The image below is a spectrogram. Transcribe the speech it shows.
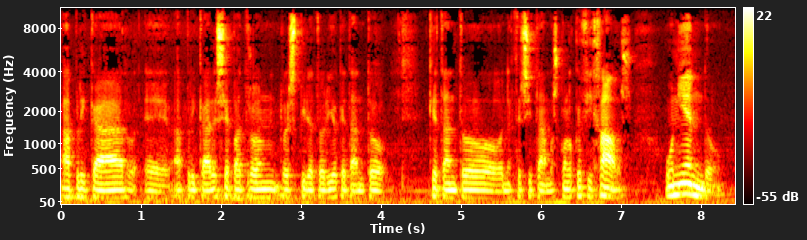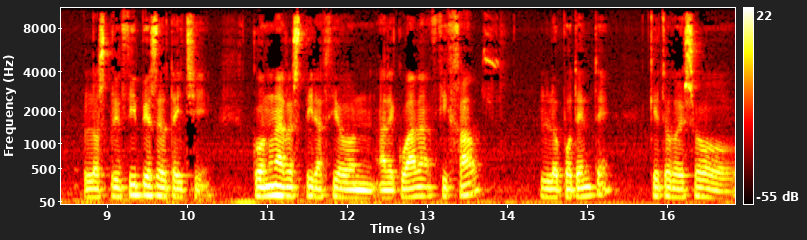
aplicar, eh, aplicar ese patrón respiratorio que tanto, que tanto necesitamos. Con lo que fijaos, uniendo los principios del Tai Chi, con una respiración adecuada, fijaos lo potente que todo eso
